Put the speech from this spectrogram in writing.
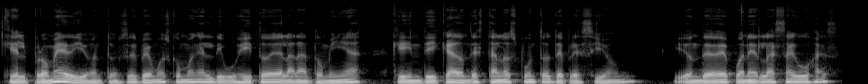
que el promedio. Entonces vemos como en el dibujito de la anatomía que indica dónde están los puntos de presión y dónde debe poner las agujas,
